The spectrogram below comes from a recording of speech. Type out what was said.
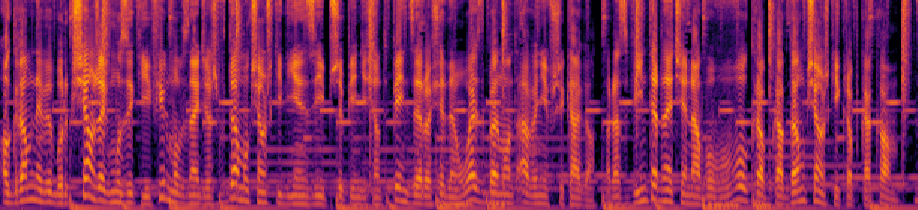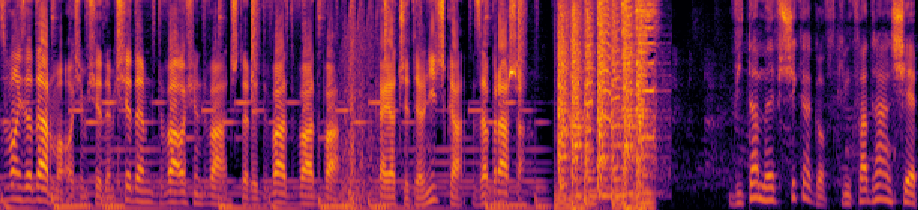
Ogromny wybór książek, muzyki i filmów znajdziesz w Domu Książki DNZ przy 5507 West Belmont Avenue w Chicago oraz w internecie na www.domksiążki.com. Dzwoń za darmo 877 282 4222. Kaja Czytelniczka zaprasza. Witamy w chicagowskim kwadransie.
